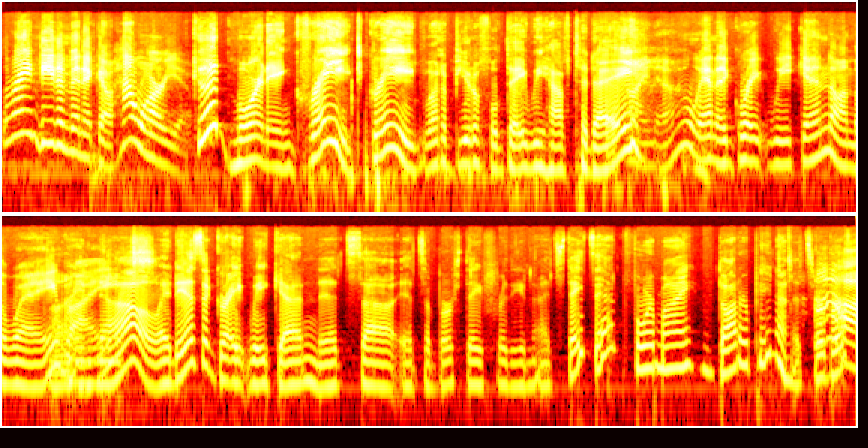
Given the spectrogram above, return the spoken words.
Lorraine DiDomenico, how are you? Good morning. Great, great. What a beautiful day we have today. I know, and a great weekend on the way, right? I know. It is a great weekend. It's uh, it's a birthday for the United States and for my daughter Pina. It's her Ah,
